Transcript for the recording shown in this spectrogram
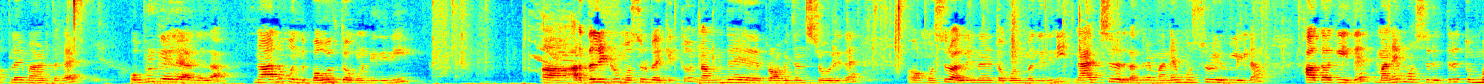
ಅಪ್ಲೈ ಮಾಡ್ತಾಳೆ ಒಬ್ರು ಕೈಲೇ ಆಗಲ್ಲ. ನಾನು ಒಂದು ಬೌಲ್ ತಗೊಂಡಿದ್ದೀನಿ ಅರ್ಧ ಲೀಟ್ರ್ ಮೊಸರು ಬೇಕಿತ್ತು. ನಮ್ಮದೇ ಪ್ರಾವಿಜನ್ ಸ್ಟೋರ್ ಇದೆ. ಮೊಸರು ಅಲ್ಲಿಂದ ತೊಗೊಂಡು ಬಂದಿದ್ದೀನಿ ನ್ಯಾಚುರಲ್ ಅಂದರೆ ಮನೆ ಮೊಸರು ಇರಲಿಲ್ಲ. ಹಾಗಾಗಿ ಇದೆ. ಮನೆ ಮೊಸರು ಇದ್ರೆ ತುಂಬ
